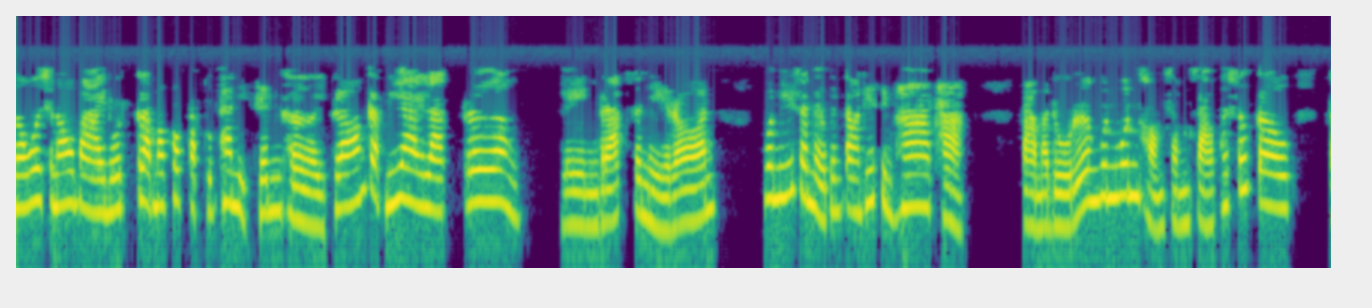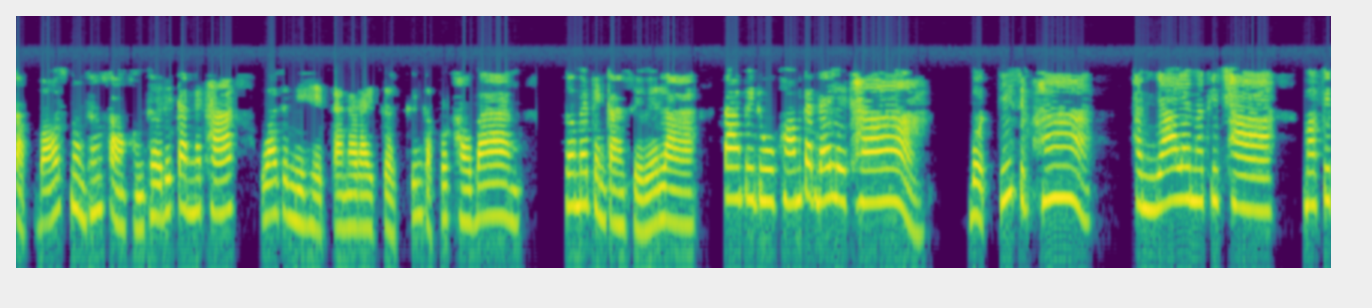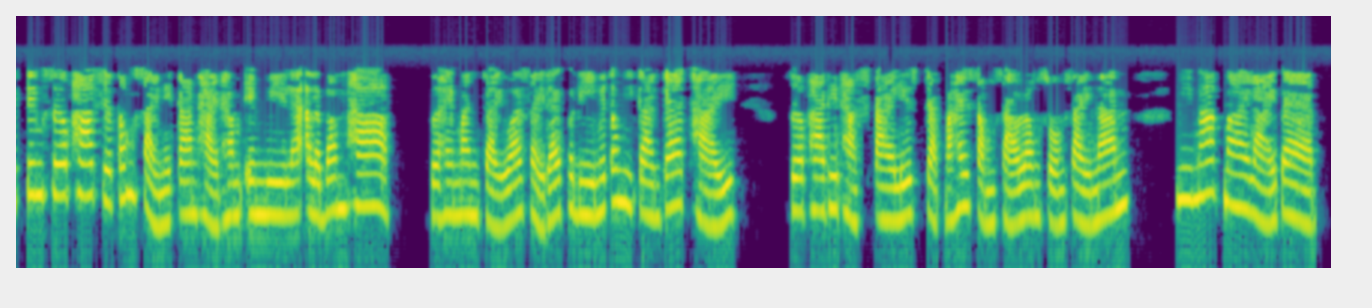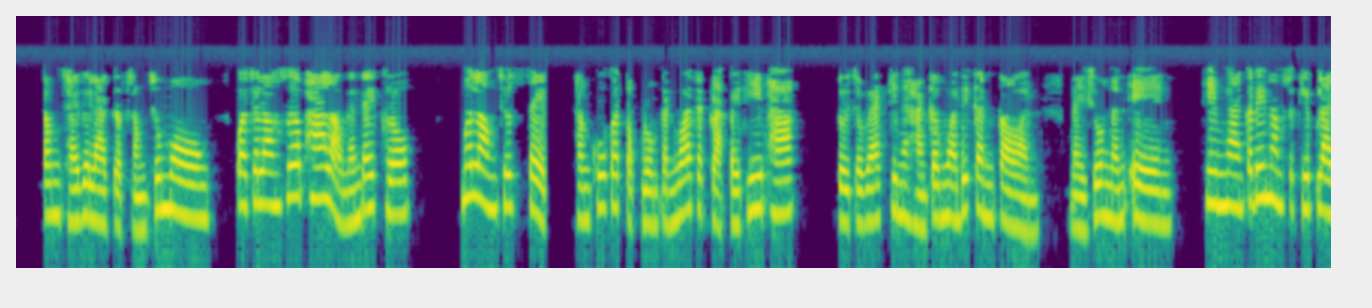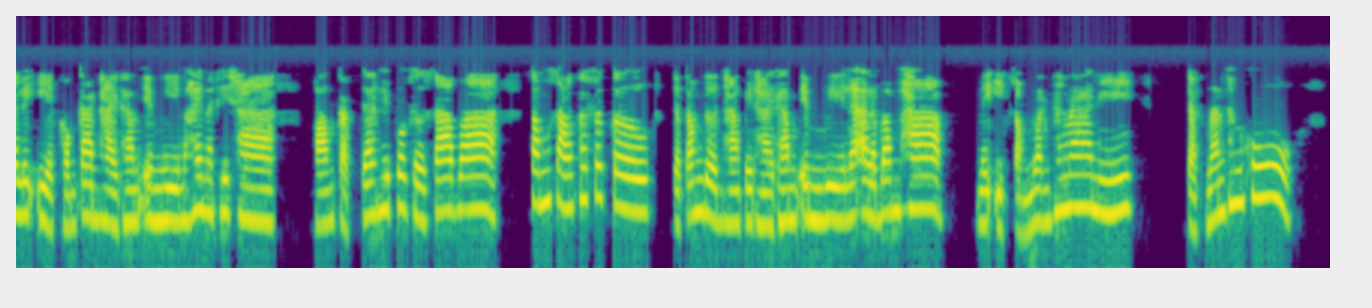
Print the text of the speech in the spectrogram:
สวัสดีค่ะ Love Novel Channel by นุชกลับมาพบกับทุกท่านอีกเช่นเคย พร้อมกับนิยายรักเรื่อง เพลงรักเสน่ร้อน วันนี้เสนอเป็นตอนที่ 15 ค่ะ ตามมาดูเรื่องวุ่นๆของสองสาวพัซเซิลเกิลกับบอสหนุ่มทั้งสองของเธอด้วยกันนะคะ ว่าจะมีเหตุการณ์อะไรเกิดขึ้นกับพวกเขาบ้าง เพื่อไม่เป็นการเสียเวลา ตามไปดูพร้อมกันได้เลยค่ะ บทที่ 15ธัญญาและนัทิชา มาฟิตติ้งเสื้อผ้าที่จะต้องใส่ในการถ่ายทำเอ็มวีและอัลบั้มภาพ เพื่อให้มั่นใจว่าใส่ได้พอดีไม่ต้องมีการแก้ไข เสื้อผ้าที่ทางสไตลิสต์จัดมาให้สองสาวลองสวมใส่นั้น มีมากมายหลายแบบ ต้องใช้เวลาเกือบสองชั่วโมง กว่าจะลองเสื้อผ้าเหล่านั้นได้ครบ เมื่อลองชุดเสร็จ ทั้งคู่ก็ตกลงกันว่าจะกลับไปที่พัก โดยจะแวะกินอาหารกลางวันด้วยกันก่อน ในช่วงนั้นเอง ทีมงานก็ได้นำสคริปต์รายละเอียดของการถ่ายทำเอ็มวีมาให้นาทิชา พร้อมกับแจ้งให้พวกเธอทราบว่าสองสาวพัสเกิลจะต้องเดินทางไปถ่ายทำเอ็มวีและอัลบั้มภาพ ในอีกสองวันข้างหน้านี้ จากนั้นทั้งคู่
